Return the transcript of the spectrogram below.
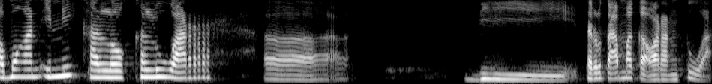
omongan ini kalau keluar eh, di terutama ke orang tua,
